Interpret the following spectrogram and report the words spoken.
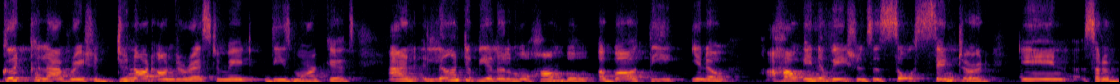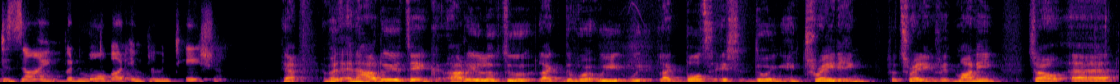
good collaboration. Do not underestimate these markets and learn to be a little more humble about the you know how innovations is so centered in sort of design, but more about implementation. Yeah, but and how do you think? How do you look to like the we, we like bots is doing in trading? So trading is with money. So uh,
